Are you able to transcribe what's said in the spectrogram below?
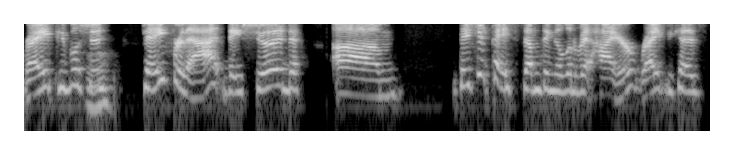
right? People should mm-hmm. pay for that. They should um they should pay something a little bit higher right? Because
